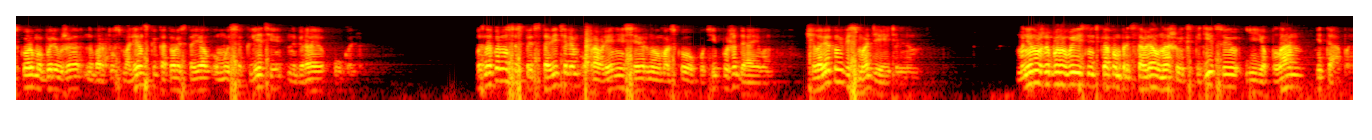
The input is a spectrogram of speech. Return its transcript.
Скоро мы были уже на борту Смоленска, который стоял у мыса Клети, набирая уголь. Познакомился с представителем управления Северного морского пути Пожидаевым, человеком весьма деятельным. Мне нужно было выяснить, как он представлял нашу экспедицию, ее план, этапы.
